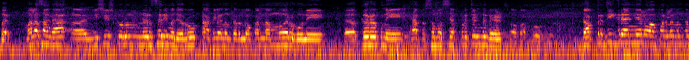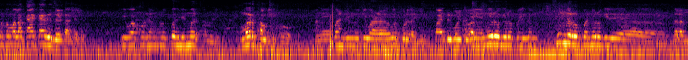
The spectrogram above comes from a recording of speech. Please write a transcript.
बर. मला सांगा अ, विशेष करून नर्सरीमध्ये रोप टाकल्यानंतर लोकांना मर होणे अ, करपणे ह्या समस्या प्रचंड भेडसावतात हो हो. डॉक्टर जी ग्रॅन्युअल वापरल्यानंतर तुम्हाला काय काय रिझल्ट आलेले? ती वापरल्यामुळे पहिली मर थांबली. मर थांबली. हो. आणि पांढरी मिरची वाढ भरपूर झाली. पांढरी मुळची आणि निरोगी रोप एकदम सुंदर रोप निरोगी अं,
